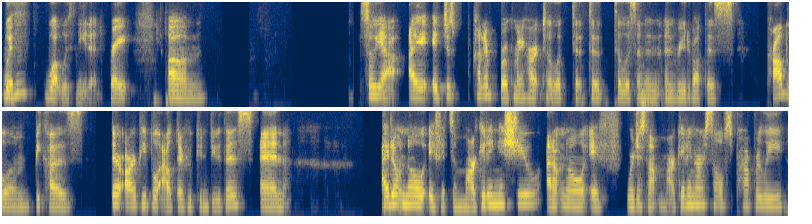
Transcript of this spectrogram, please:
with mm-hmm. what was needed, right? Um, so yeah, I it just kind of broke my heart to look to to to listen and, and read about this problem because there are people out there who can do this and I don't know if it's a marketing issue. I don't know if we're just not marketing ourselves properly.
